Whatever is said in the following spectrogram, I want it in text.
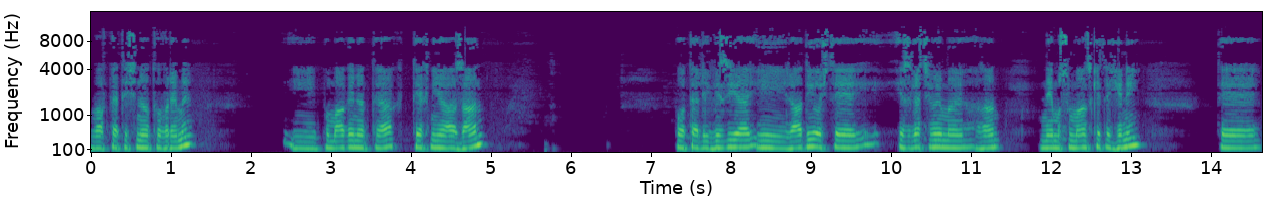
в петичното време и помага на тях техния азан по телевизия и радио ще излечваме азан не мусулманските жени те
